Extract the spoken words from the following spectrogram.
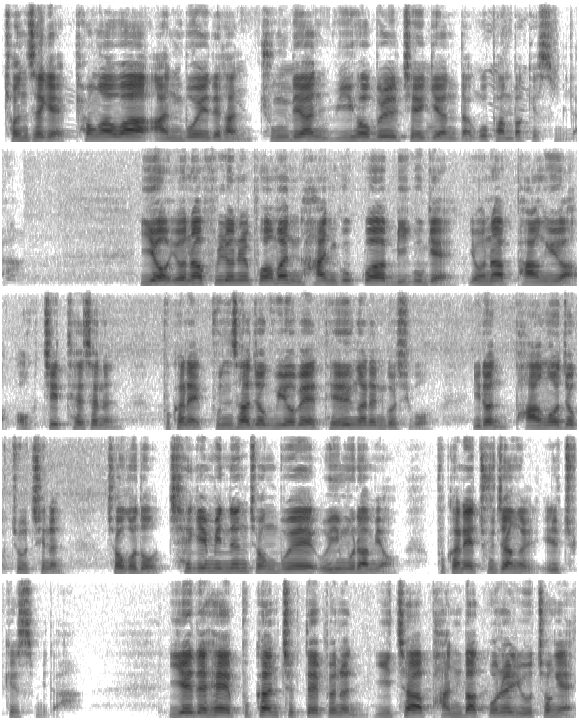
전 세계 평화와 안보에 대한 중대한 위협을 제기한다고 반박했습니다. 이어 연합훈련을 포함한 한국과 미국의 연합 방위와 억지 태세는 북한의 군사적 위협에 대응하는 것이고 이런 방어적 조치는 적어도 책임 있는 정부의 의무라며 북한의 주장을 일축했습니다. 이에 대해 북한 측 대표는 2차 반박권을 요청해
